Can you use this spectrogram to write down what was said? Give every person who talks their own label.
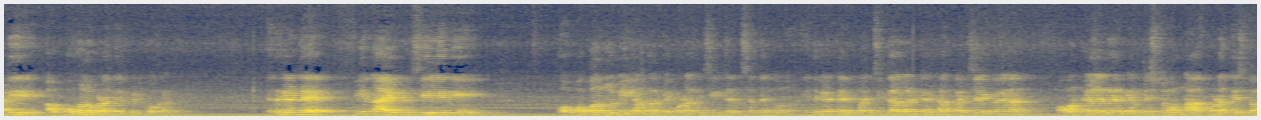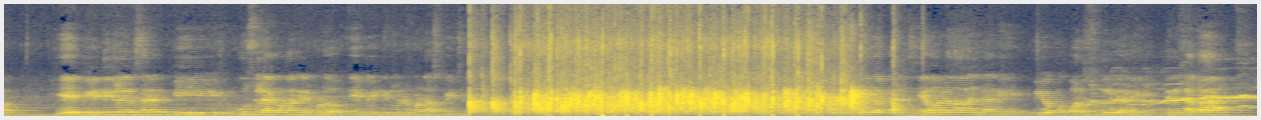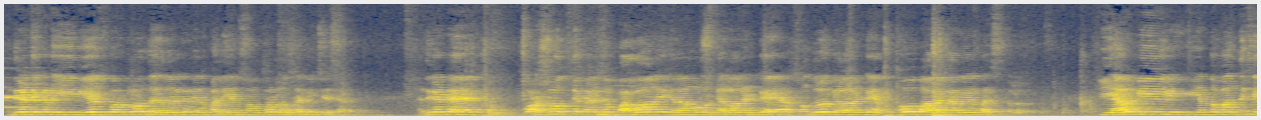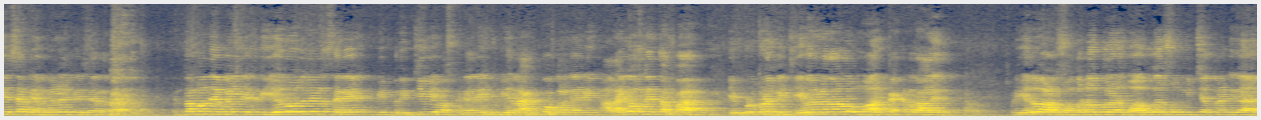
Speaker 1: ఎలాంటి అపోహలు కూడా మీరు పెట్టుకోకండి. ఎందుకంటే మీ నాయకుడు చేయలేని గొప్ప పనులు మీ అందరికీ కూడా నేను చేయడానికి సిద్ధంగా ఉన్నాను ఎందుకంటే మత్స్యకారులు అంటే నాకు ప్రత్యేకమైన పవన్ కళ్యాణ్ గారికి ఎంత ఇష్టమో నాకు కూడా అంత ఇష్టం. ఏ మీటింగ్ అయినా సరే మీ ఊసు లేకుండా నేను ఎప్పుడు ఏ మీటింగ్లో కూడా నా స్పీచ్ మీ యొక్క జీవన విధానం కానీ మీ యొక్క పరిస్థితులు కానీ నేను గత ఎందుకంటే ఇక్కడ ఈ నియోజకవర్గంలో దగ్గర నేను పదిహేను సంవత్సరాలు సర్వీస్ చేశాను. ఎందుకంటే వర్షం వస్తే కనీసం పల్లానే గ్రామంలోకి వెళ్ళాలంటే ఆ సందులోకి వెళ్ళాలంటే ఎంతో బాధాకరమైన పరిస్థితులు. ఈ యాభై ఇంతమంది చేశారు ఎమ్మెల్యే చేశారు కదా. ఇంతమంది ఎమ్మెల్యే చేసి ఏ రోజునైనా సరే మీ బ్రిడ్జి వ్యవస్థ కానీ మీ రాకపోకలు కానీ అలాగే ఉన్నాయి తప్ప ఎప్పుడు కూడా మీ జీవన విధానంలో మార్పు ఎక్కడ రాలేదు. ఇప్పుడు ఏదో ఆ సొంత డబ్బులు ఆడు బాబు గారు సొమ్ము ఇచ్చేస్తున్నట్టుగా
